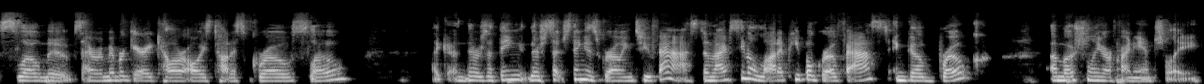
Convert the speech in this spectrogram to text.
slow moves. I remember Gary Keller always taught us grow slow. Like there's a thing, there's such thing as growing too fast. And I've seen a lot of people grow fast and go broke emotionally or financially.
